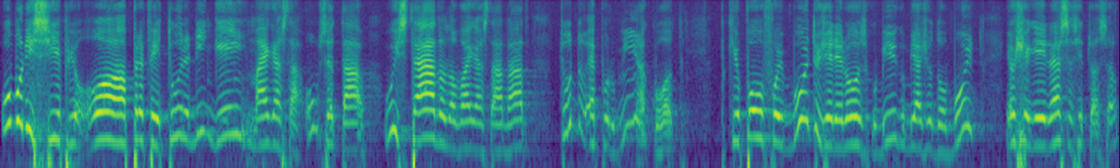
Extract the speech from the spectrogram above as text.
O município ou a prefeitura, ninguém vai gastar um centavo, o Estado não vai gastar nada, tudo é por minha conta, porque o povo foi muito generoso comigo, me ajudou muito, eu cheguei nessa situação,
